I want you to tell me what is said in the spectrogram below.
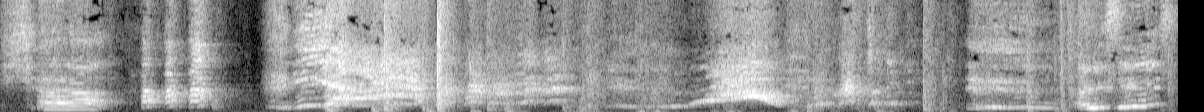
Shut up. Are you serious?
